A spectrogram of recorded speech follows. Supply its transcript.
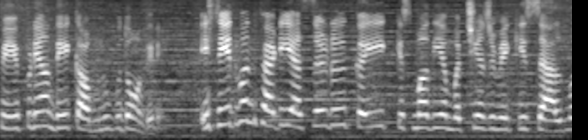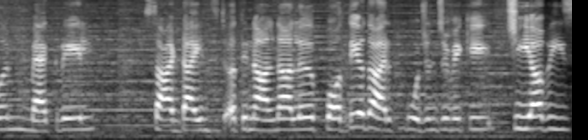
ਫੇਫੜਿਆਂ ਦੇ ਕੰਮ ਨੂੰ ਵਧਾਉਂਦੇ ਨੇ। ਇਹ ਸਿਹਤਮੰਦ ਫੈਟੀ ਐਸਿਡ ਕਈ ਕਿਸਮਾਂ ਦੀਆਂ ਮੱਛੀਆਂ, ਜਿਵੇਂ ਕਿ ਸੈਲਮਨ ਮੈਕਰੇਲ ਸਾਰਡਾਈਨਸ ਅਤੇ ਨਾਲ-ਨਾਲ ਪੌਦੇ ਆਧਾਰਿਤ ਭੋਜਨ, ਜਿਵੇਂ ਕਿ ਚੀਆ ਬੀਜ਼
